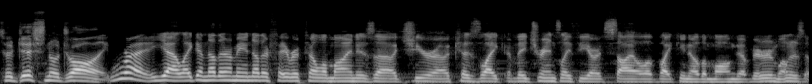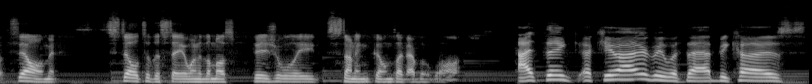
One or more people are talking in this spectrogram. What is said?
traditional drawing. Right. Yeah. Like another, I mean, another favorite film of mine is uh, Akira because like they translate the art style of like you know the manga very well as a film. It's still to this day one of the most visually stunning films I've ever watched. I think Akira, I agree with that because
